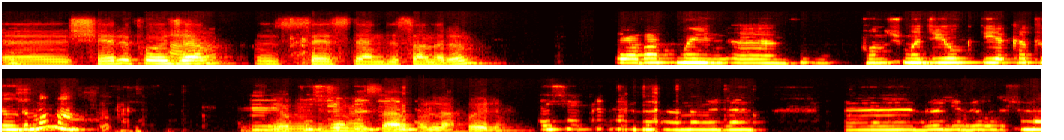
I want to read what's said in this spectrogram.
Ee, Şerif hocam tamam. seslendi sanırım. Kusura bakmayın e, konuşmacı yok diye katıldım ama. E, yok hocam estağfurullah buyurun. Teşekkür ederim Ömer hocam. E, böyle bir oluşuma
